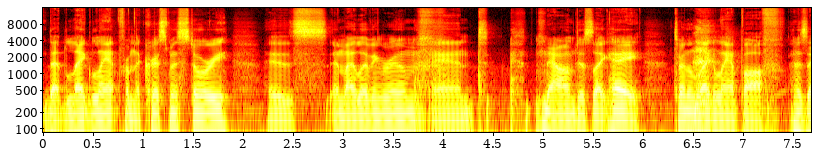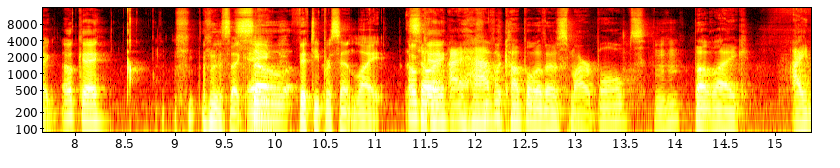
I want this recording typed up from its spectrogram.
that leg lamp from the Christmas story is in my living room, and now I'm just like, hey, turn the leg lamp off. And it's like, okay. it's like, So- hey, 50% light. Okay. So I have a couple of those smart bulbs, mm-hmm. but like I,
